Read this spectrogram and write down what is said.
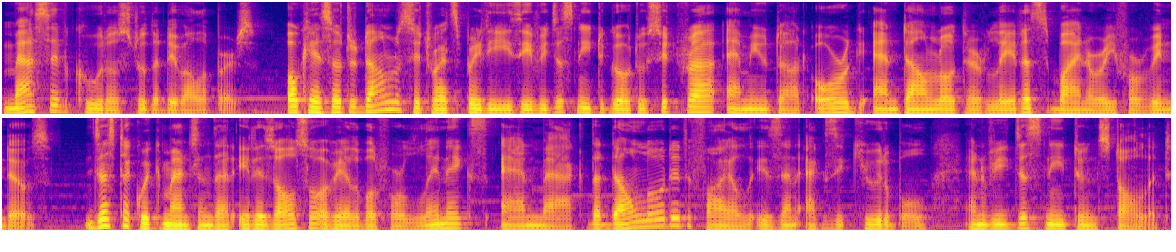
Massive kudos to the developers. Okay, so to download Citra, it's pretty easy. We just need to go to citraemu.org and download their latest binary for Windows. Just a quick mention that it is also available for Linux and Mac. The downloaded file is an executable and we just need to install it.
